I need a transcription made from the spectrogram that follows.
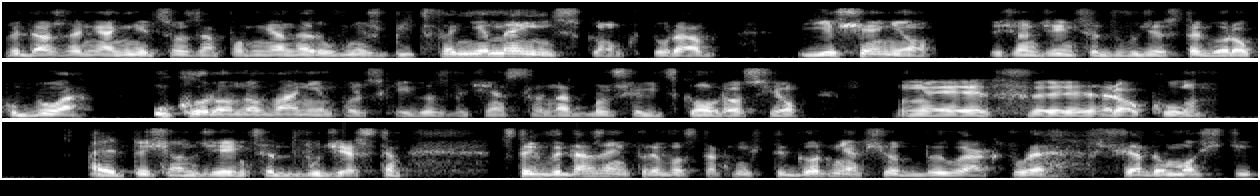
wydarzenia nieco zapomniane, również bitwę niemeńską, która jesienią 1920 roku była ukoronowaniem polskiego zwycięstwa nad bolszewicką Rosją e, w roku 1920. Z tych wydarzeń, które w ostatnich tygodniach się odbyły, a które w świadomości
